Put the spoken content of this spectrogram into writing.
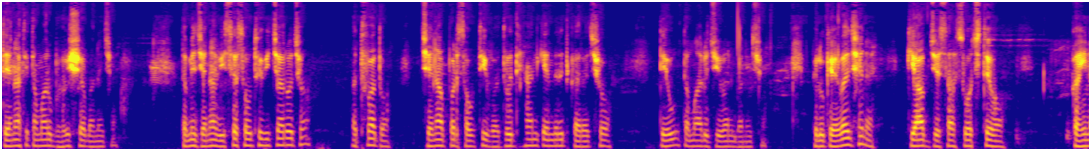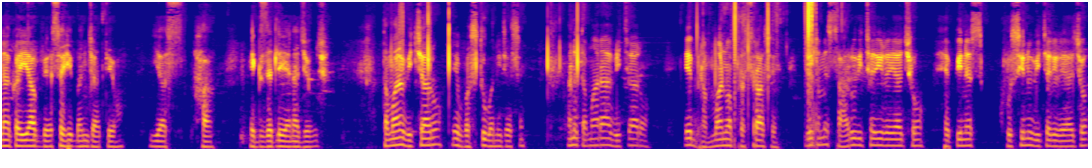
તેનાથી તમારું ભવિષ્ય બને છે. તમે જેના વિશે સૌથી વિચારો છો? અથવા તો જેના પર સૌથી વધુ ધ્યાન કેન્દ્રિત કરે છો? તેવું તમારું જીવન બને છે. પેલું કહેવાય છે ને કે આપ જેસા સોચતે હો કहीं ના કहीं આપ વેસે હી બન જાતે હો. યસ, હા, એક્ઝેક્ટલી એના જેવું છે. તમારા વિચારો એ વસ્તુ બની જશે. અને તમારા વિચારો એ બ્રહ્માંડમાં પ્રસરાશે. જો તમે સારું વિચારી રહ્યા છો, હેપીનેસ, ખુશીનું વિચારી રહ્યા છો,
